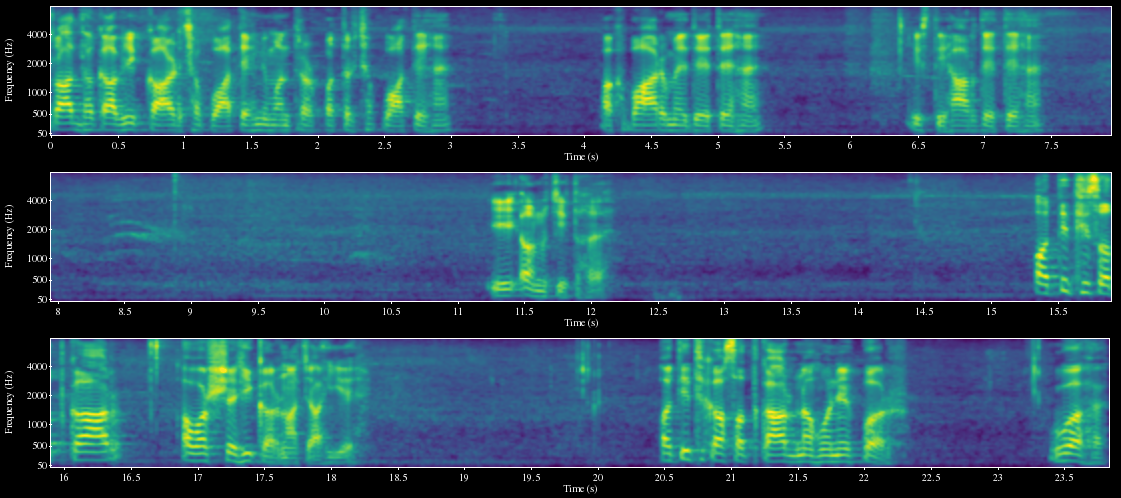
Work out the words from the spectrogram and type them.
श्राद्ध का भी कार्ड छपवाते हैं, निमंत्रण पत्र छपवाते हैं। अखबार में देते हैं, इश्तिहार देते हैं। ये अनुचित है। अतिथि सत्कार अवश्य ही करना चाहिए। अतिथि का सत्कार न होने पर वह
